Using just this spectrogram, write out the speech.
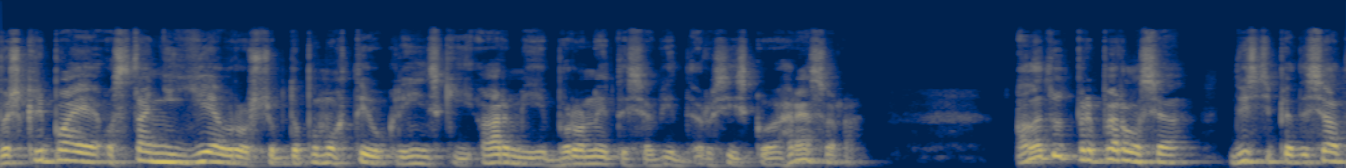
вишкрібає останні євро, щоб допомогти українській армії боронитися від російського агресора. Але тут приперлося 250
